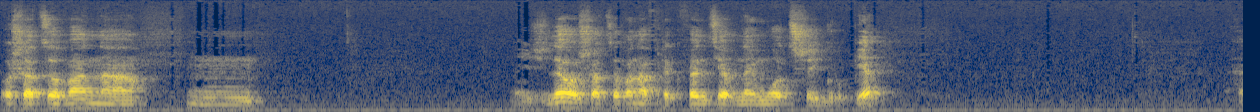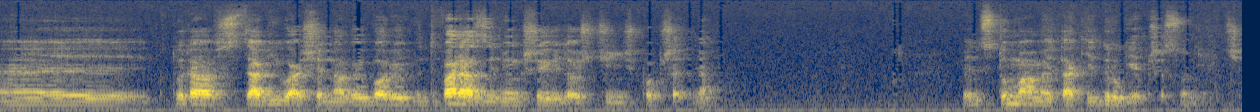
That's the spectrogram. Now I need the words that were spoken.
oszacowana mm, źle oszacowana frekwencja w najmłodszej grupie, e, która wstawiła się na wybory w dwa razy większej ilości niż poprzednio. Więc tu mamy takie drugie przesunięcie.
